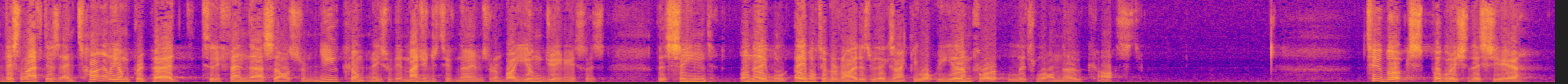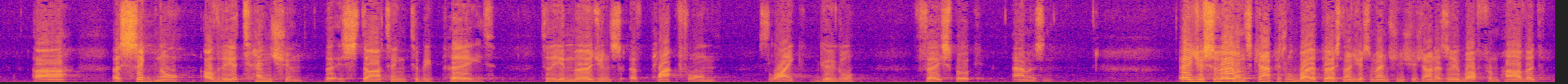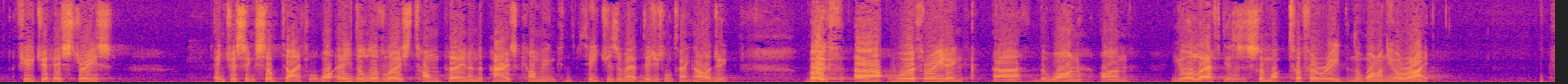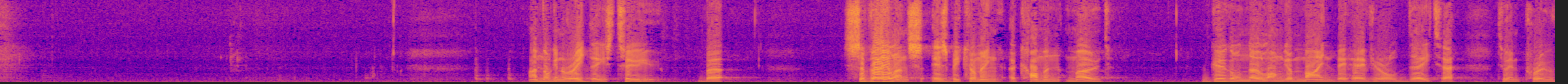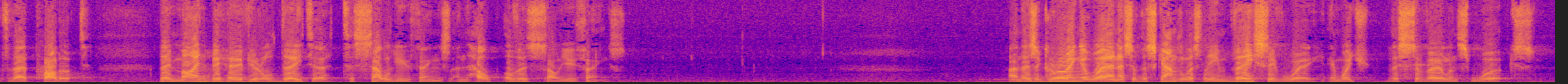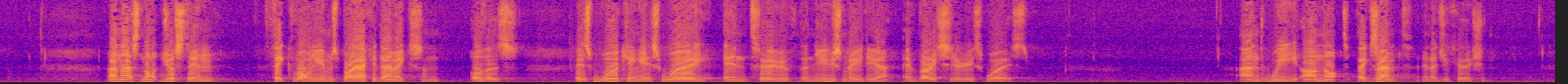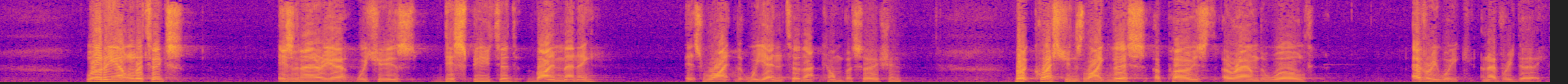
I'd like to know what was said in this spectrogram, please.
this left us entirely unprepared to defend ourselves from new companies with imaginative names run by young geniuses that seemed unable able to provide us with exactly what we yearned for at little or no cost. Two books published this year are a signal of the attention that is starting to be paid to the emergence of platforms like Google, Facebook, Amazon. Age of Surveillance Capital by the person I just mentioned, Shoshana Zuboff from Harvard. Future Histories Interesting subtitle, What Ada Lovelace, Tom Paine and the Paris Commune can teach us about digital technology. Both are worth reading. Uh, the one on your left is a somewhat tougher read than the one on your right. I'm not going to read these to you, but surveillance is becoming a common mode. Google no longer mine behavioral data to improve their product. They mine behavioral data to sell you things and help others sell you things. And there's a growing awareness of the scandalously invasive way in which this surveillance works. And that's not just in thick volumes by academics and others. It's working its way into the news media in very serious ways and we are not exempt in education. Learning analytics is an area which is disputed by many. It's right that we enter that conversation. But questions like this are posed around the world every week and every day.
